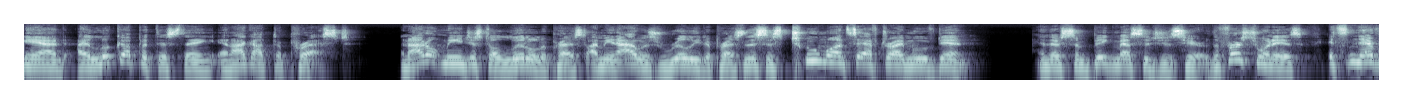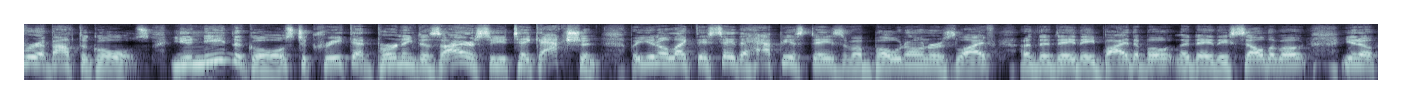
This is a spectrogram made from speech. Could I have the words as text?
And I look up at this thing and I got depressed. And I don't mean just a little depressed. I mean, I was really depressed. And this is two months after I moved in. And there's some big messages here. The first one is it's never about the goals. You need the goals to create that burning desire so you take action. But you know, like they say, the happiest days of a boat owner's life are the day they buy the boat and the day they sell the boat. You know,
